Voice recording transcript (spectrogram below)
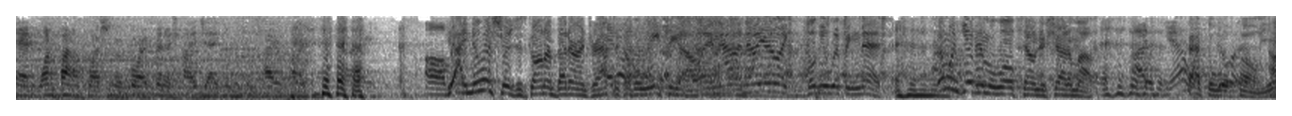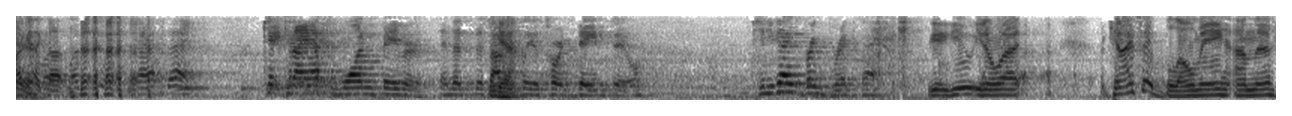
And one final question before I finish hijacking this entire part. Sorry. Um, Yeah, I knew I should have just gone on Better on Draft a couple weeks ago, and now now you're like boogie whipping Ned. Someone give him a wolf tone to shut him up. uh, yeah, That's let's the wolf it. tone, yeah. I'll get a cup. Let's, let's. Can, can I ask one favor? And this, this Yeah. obviously is towards Dayne too. Can you guys bring Brick back? You, you you know what? Can I say blow me on this?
